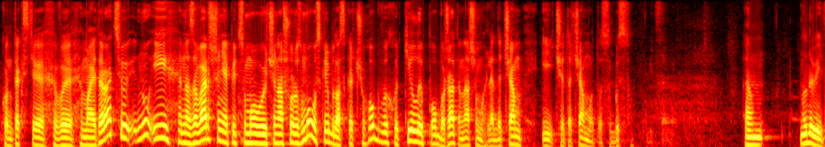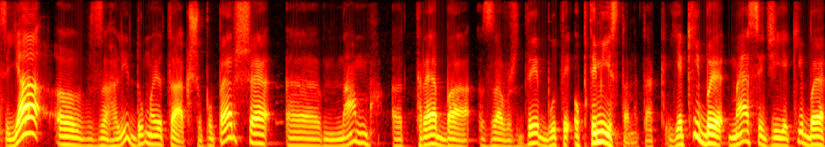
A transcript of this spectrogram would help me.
контексті ви маєте рацію. Ну і на завершення, підсумовуючи нашу розмову, скажіть, будь ласка, чого б ви хотіли побажати нашим глядачам і читачам от особисто? Ем, ну, дивіться, я е, взагалі думаю так, що, по-перше, е, нам е, треба завжди бути оптимістами. Так? Які би меседжі, які би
